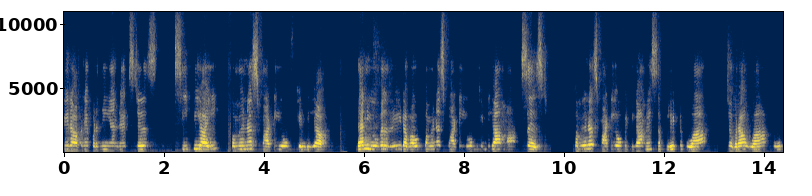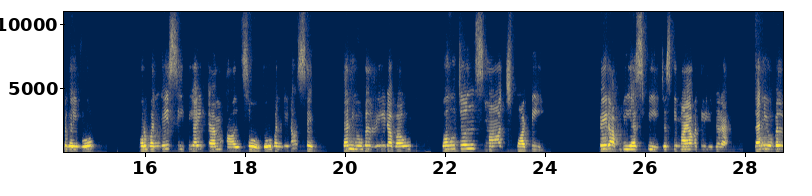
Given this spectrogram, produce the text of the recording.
फिर आपने पढ़नी है next is CPI, Communist Party of India. Then you will read about Communist Party of India, Marxist. Communist Party of India में स्प्लिट हुआ झगड़ा हुआ टूट गई वो और बन गई सी पी आई दो बन गई ना उससे then you will read about Bahujan Samaj Party फिर अब बीएसपी जिसकी मायावती लीडर है then you will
